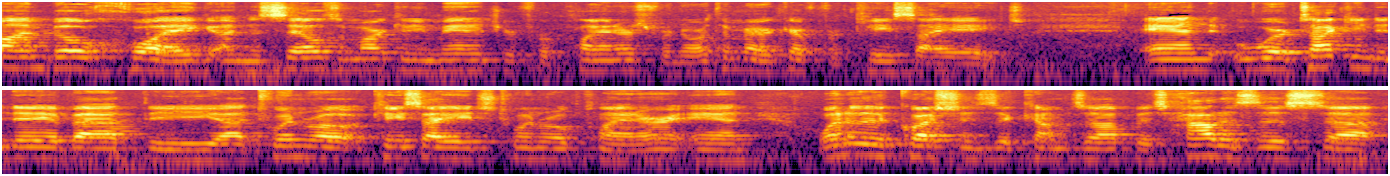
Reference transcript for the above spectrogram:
I'm Bill Hoeg. I'm the Sales and Marketing Manager for Planters for North America for Case IH. And we're talking today about the uh, twin row, Case IH twin row planter. And one of the questions that comes up is how does this uh,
